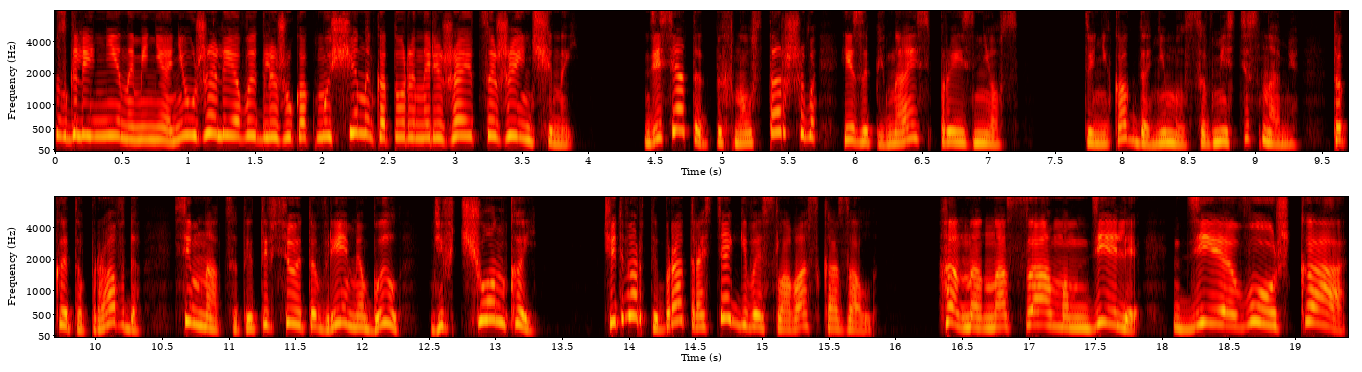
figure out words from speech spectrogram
взгляни на меня, неужели я выгляжу как мужчина, который наряжается женщиной?» Десятый отпихнул старшего и, запинаясь, произнес. «Ты никогда не мылся вместе с нами. Так это правда? Семнадцатый, ты все это время был девчонкой!» Четвертый брат, растягивая слова, сказал. «Она на самом деле девушка!»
